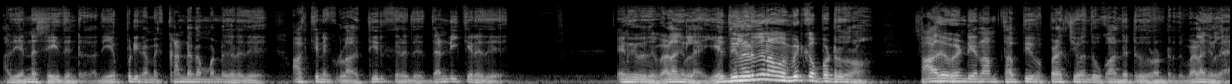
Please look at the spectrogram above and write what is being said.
அது என்ன செய்துன்றது? அது எப்படி நம்ம கண்டனம் பண்ணுகிறது? ஆக்கினைக்குள்ளாக தீர்க்கிறது? தண்டிக்கிறது? என்கிறது விளங்கலை எதிலிருந்து நம்ம மீட்கப்பட்டிருக்கிறோம்? சாக வேண்டிய நாம் தப்பி பிழைச்சி வந்து உட்கார்ந்துட்டு இருக்கிறோன்றது விளங்கலை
